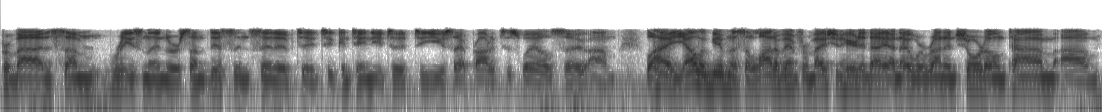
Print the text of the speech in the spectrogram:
provide some reasoning or some disincentive to, to continue to, to use that product as well. So, um, well, hey, y'all have given us a lot of information here today. I know we're running short on time. Um,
